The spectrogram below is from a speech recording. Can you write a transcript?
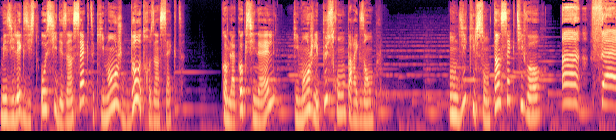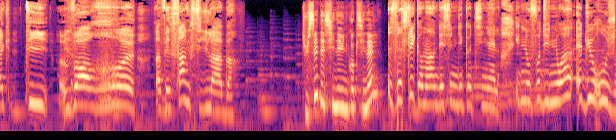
Mais il existe aussi des insectes qui mangent d'autres insectes, comme la coccinelle qui mange les pucerons par exemple. On dit qu'ils sont insectivores. Insectivore. Ça fait cinq syllabes. Tu sais dessiner une coccinelle? Je sais comment on dessine des coccinelles. Il nous faut du noir et du rouge.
